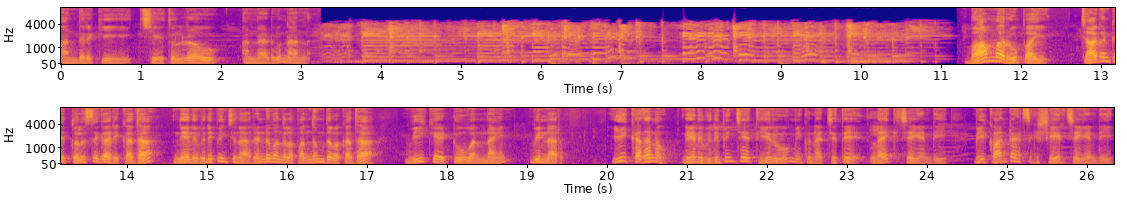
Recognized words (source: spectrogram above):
అందరికీ చేతులు రావు అన్నాడు నాన్న. బామ్మ రూపాయి చాగంటి తులసి గారి కథ నేను వినిపించిన రెండు వందల పంతొమ్మిదవ కథ వీకే టూ వన్ నైన్ విన్నారు. ఈ కథను నేను వినిపించే తీరు మీకు నచ్చితే లైక్ చేయండి మీ కాంటాక్ట్స్కి షేర్ చేయండి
